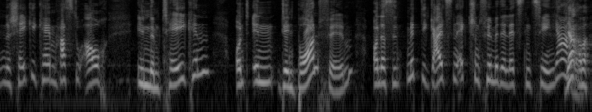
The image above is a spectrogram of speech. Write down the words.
eine Shaky Cam hast du auch in einem Taken und in den Bourne-Filmen. Und das sind mit die geilsten Actionfilme der letzten zehn Jahre. Ja, aber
